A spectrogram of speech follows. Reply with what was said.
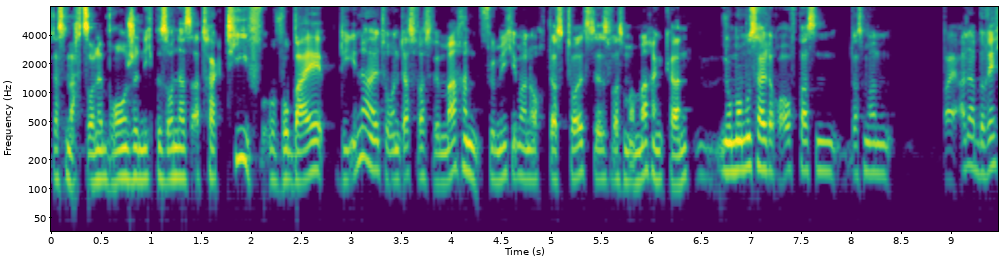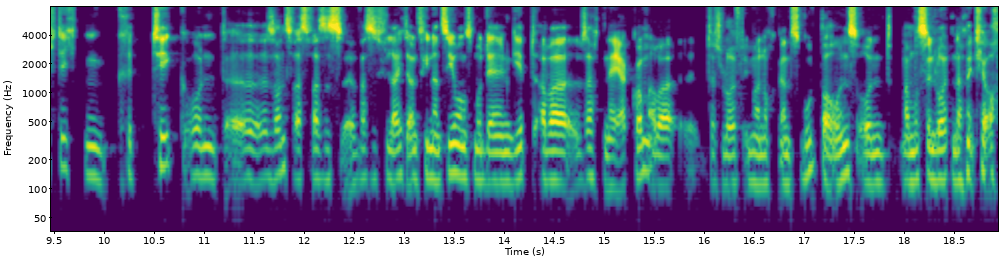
Das macht so eine Branche nicht besonders attraktiv. Wobei die Inhalte und das, was wir machen, für mich immer noch das Tollste ist, was man machen kann. Nur man muss halt auch aufpassen, dass man bei aller berechtigten Kritik und äh, sonst was, was es, was es vielleicht an Finanzierungsmodellen gibt, aber sagt, naja, komm, aber äh, das läuft immer noch ganz gut bei uns und man muss den Leuten damit ja auch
